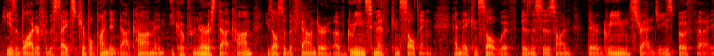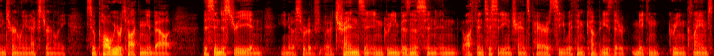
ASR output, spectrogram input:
He is a blogger for the sites triplepundit.com and ecopreneurist.com. He's also the founder of Greensmith Consulting, and they consult with businesses on their green strategies, both uh, internally and externally. So, Paul, we were talking about this industry and you know sort of uh, trends in, in, green business and, and authenticity and transparency within companies that are making green claims.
